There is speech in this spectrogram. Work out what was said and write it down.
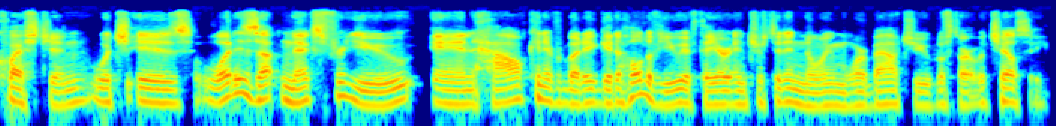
question, which is what is up next for you and how can everybody get a hold of you if they are interested in knowing more about you? We'll start with Chelsea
